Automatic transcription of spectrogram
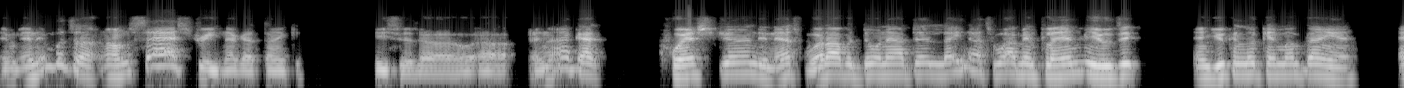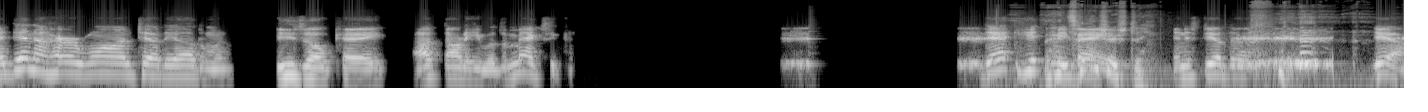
and, and it was uh, on the side street, and I got thinking. He said, uh, uh, and I got questioned, and that's what I was doing out there late. That's why I've been playing music, and you can look in my band. And then I heard one tell the other one, "He's okay." I thought he was a Mexican. That hit me That's interesting. and it still does. yeah,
